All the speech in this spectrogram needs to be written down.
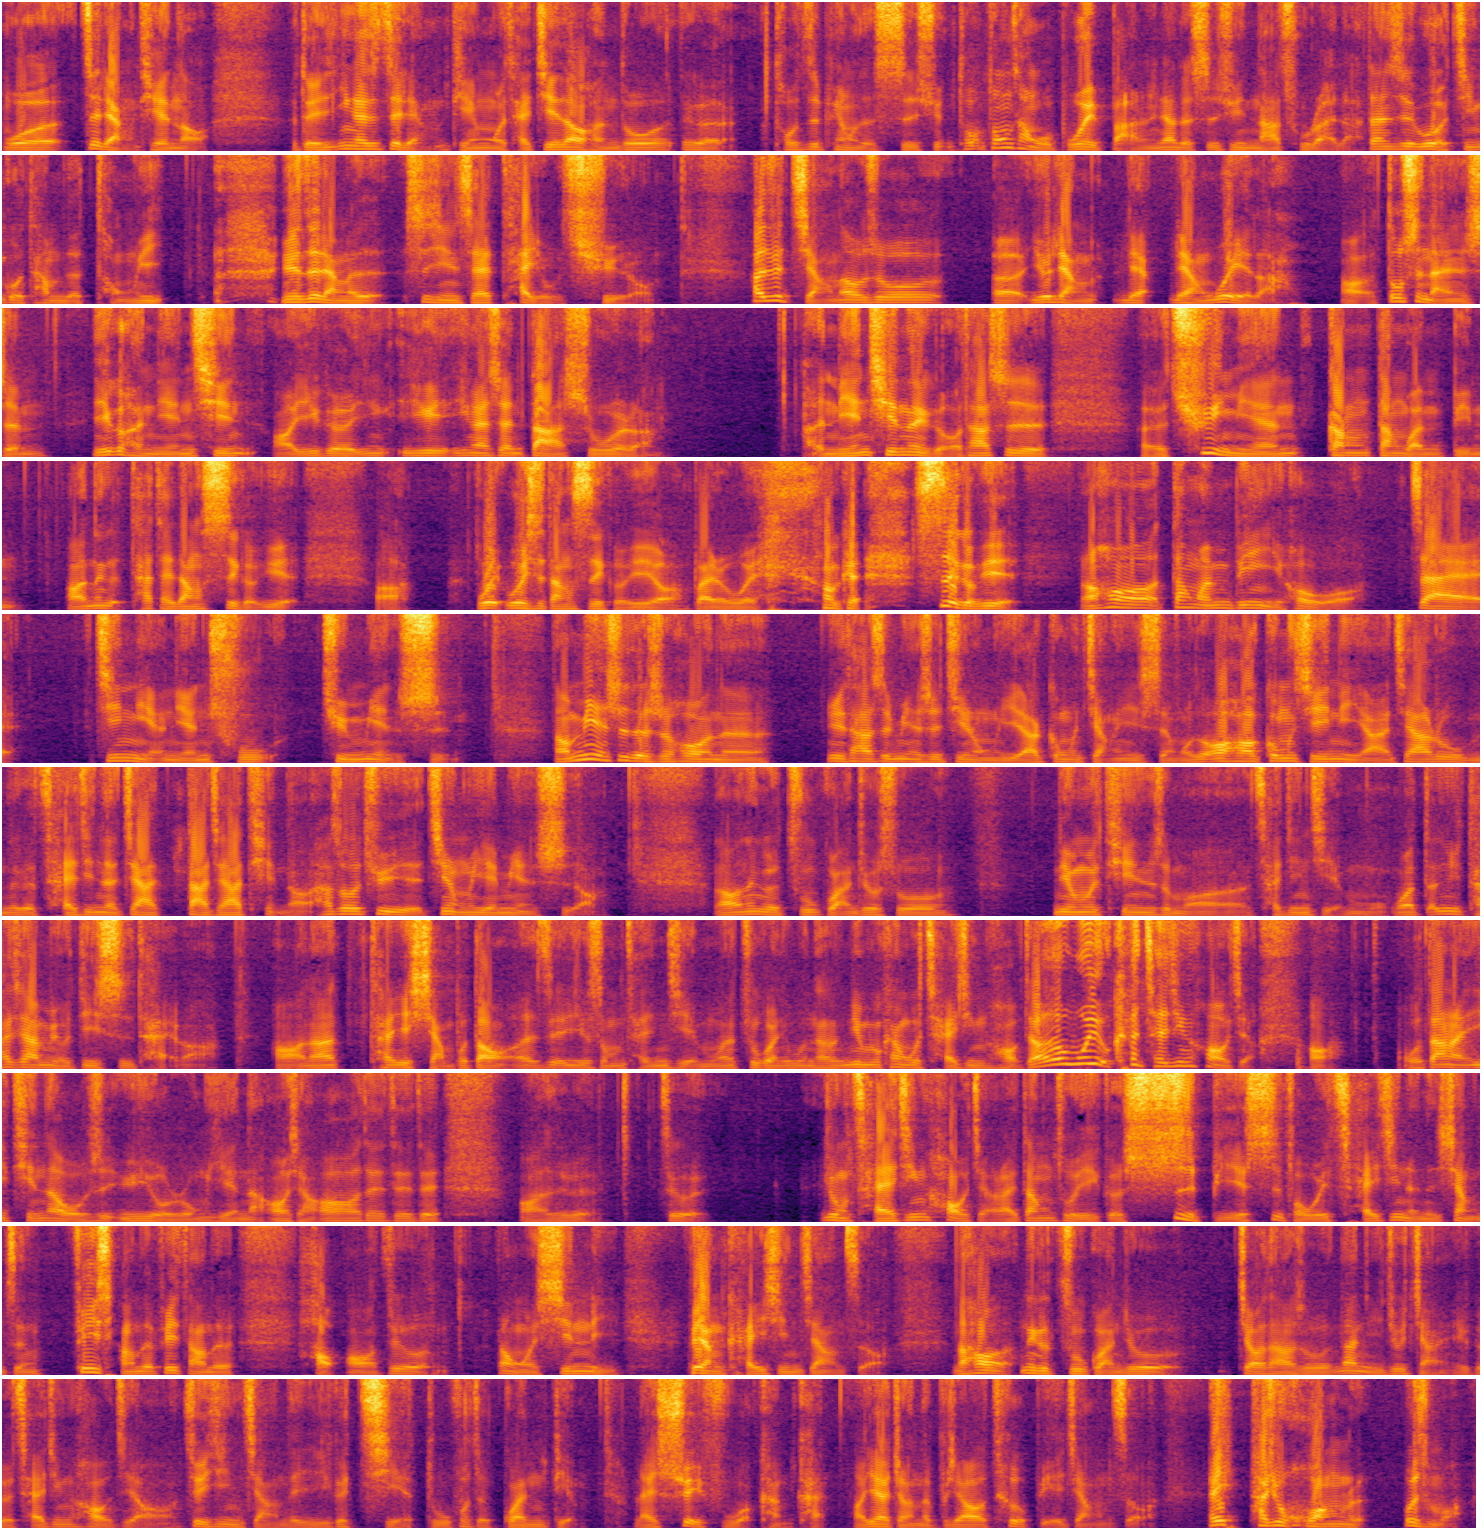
我这两天哦，对，应该是这两天我才接到很多这个投资朋友的私讯。通通常我不会把人家的私讯拿出来了，但是我有经过他们的同意，因为这两个事情实在太有趣了。他就讲到说，呃，有两两两位啦。啊，都是男生，一个很年轻啊，一个应一个应该算大叔了啦，很年轻那个，他是呃去年刚当完兵啊，那个他才当四个月啊，我我也是当四个月哦，by the way，OK，四个月，然后当完兵以后哦，在今年年初去面试，然后面试的时候呢，因为他是面试金融业，他跟我讲一声，我说哦好，恭喜你啊，加入我们那个财经的家大家庭啊，他说去金融业面试啊，然后那个主管就说。你有没有听什么财经节目？哇，等于他家没有第四台嘛，好，那他也想不到，呃，这有什么财经节目？那主管就问他说：“你有没有看过财经号角？”啊，我有看财经号角。好，我当然一听到我是与有荣焉呐，我想，哦，对对对，啊，这个这个用财经号角来当做一个识别是否为财经人的象征，非常的非常的好啊，这个让我心里非常开心这样子啊。然后那个主管就。叫他说，那你就讲一个财经号角最近讲的一个解读或者观点来说服我看看啊，要讲的比较特别这样子哦。诶，他就慌了，为什么？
